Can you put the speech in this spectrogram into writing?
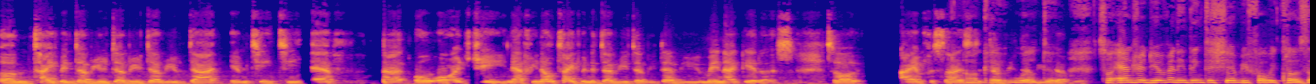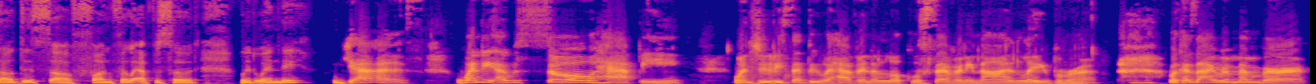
Um, type in www.mttf org. Now, if you don't type in the www, you may not get us. So I emphasize okay, the www. Will do. So, Andrea, do you have anything to share before we close out this uh, fun-filled episode with Wendy? Yes, Wendy, I was so happy when Judy said we were having a local 79 laborer because I remember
